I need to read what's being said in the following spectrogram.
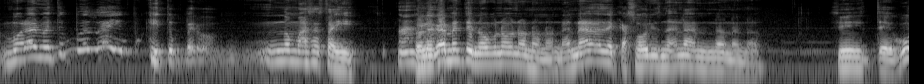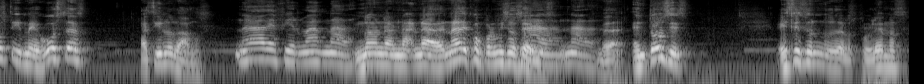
Moralmente, pues hay un poquito, pero no más hasta ahí. Pero legalmente no, no, no, no, no, nada de casorios, nada, no, no, no. Si te gusta y me gustas, así nos vamos. Nada de firmar nada. No, no, nada, nada de compromisos serios. Nada, nada. Entonces, ese es uno de los problemas.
